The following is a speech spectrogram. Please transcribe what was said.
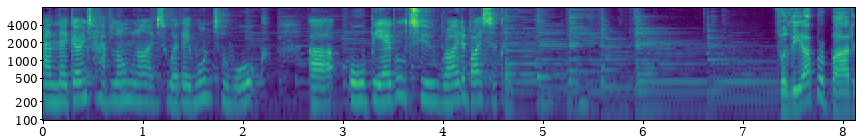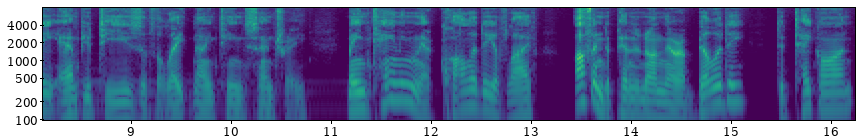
And they're going to have long lives where they want to walk uh, or be able to ride a bicycle. For the upper body amputees of the late 19th century, maintaining their quality of life often depended on their ability to take on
